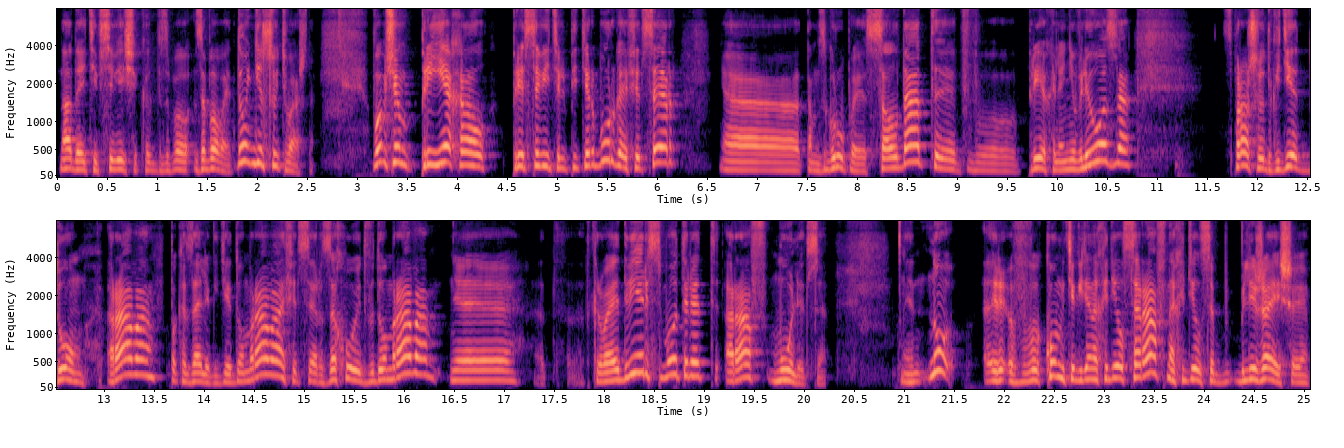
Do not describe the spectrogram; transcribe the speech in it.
надо эти все вещи как бы забывать. Но не суть важно. В общем, приехал представитель Петербурга, офицер, э, там с группой солдат, э, приехали они в Лиоза, Спрашивают, где дом Рава, показали, где дом Рава, офицер заходит в дом Рава, э, открывает дверь, смотрит, а Рав молится. Э, ну, в комнате, где находился Рав, находился ближайший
